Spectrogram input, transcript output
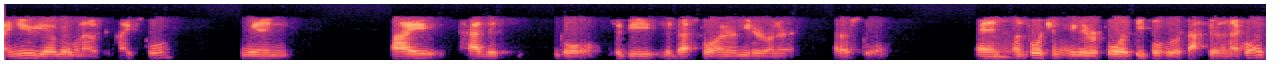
I knew yoga when I was in high school, when I had this goal to be the best 400 meter runner at our school. And mm. unfortunately, there were four people who were faster than I was.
